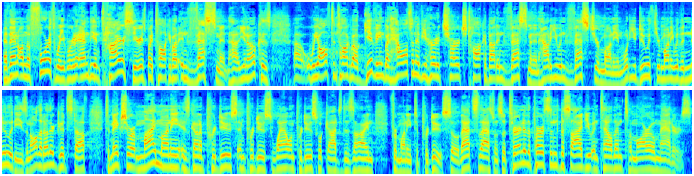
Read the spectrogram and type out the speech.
And then on the fourth week, we're going to end the entire series by talking about investment. How you know? Because uh, we often talk about giving, but how often have you heard a church talk about investment and how do you invest your money and what do you do with your money with annuities and all that other good stuff to make sure my money is going to produce and produce well and produce what God's designed for money to produce. So that's that last one. So turn to the person beside you and tell them tomorrow matters.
